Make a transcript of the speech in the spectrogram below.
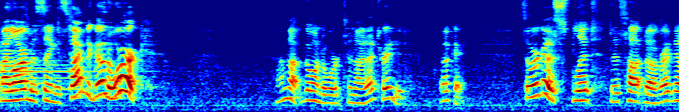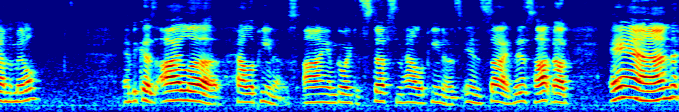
My alarm is saying it's time to go to work. I'm not going to work tonight. I traded. Okay. So we're going to split this hot dog right down the middle. And because I love jalapenos, I am going to stuff some jalapenos inside this hot dog and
